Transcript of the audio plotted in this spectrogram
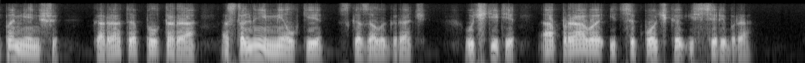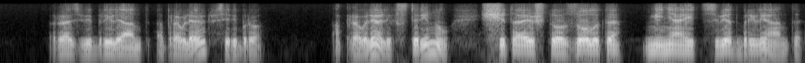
поменьше, карата полтора, остальные мелкие, сказала грач. Учтите, оправа и цепочка из серебра. Разве бриллиант оправляют в серебро? Оправляли в старину, считая, что золото меняет цвет бриллианта.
